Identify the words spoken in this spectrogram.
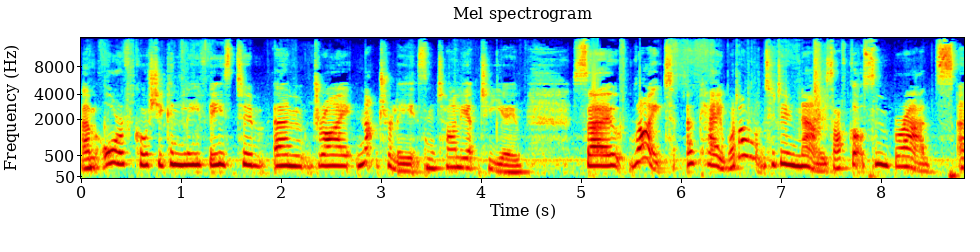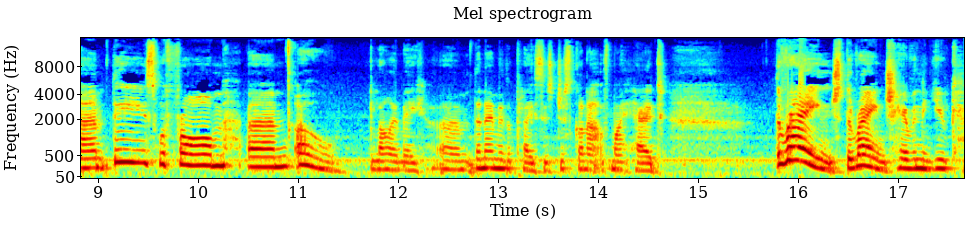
Um, or of course you can leave these to um, dry naturally. It's entirely up to you. So right okay what I want to do now is I've got some brads. Um, these were from um, oh blimey um, the name of the place has just gone out of my head the range, the range here in the UK,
